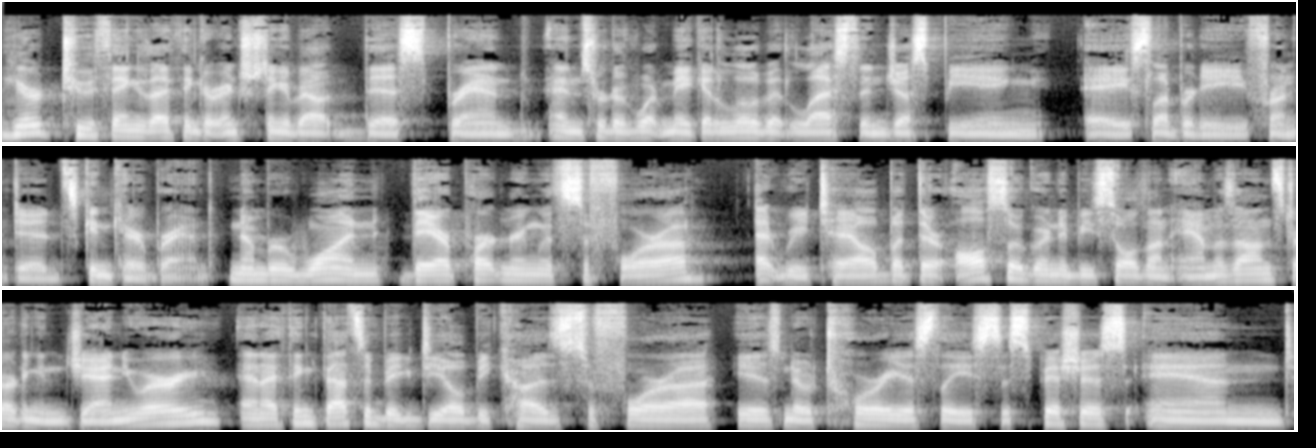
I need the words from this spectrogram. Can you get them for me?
Here are two things I think are interesting about this brand and sort of what make it a little bit less than just being a celebrity fronted skincare brand. Number one, they are partnering with Sephora at retail, but they're also going to be sold on Amazon starting in January. And I think that's a big deal because Sephora is notoriously suspicious and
